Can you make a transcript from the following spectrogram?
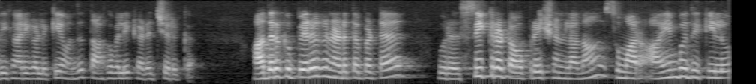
அதிகாரிகளுக்கே வந்து தகவலை கிடைச்சிருக்கு. அதற்கு பிறகு நடத்தப்பட்ட ஒரு சீக்ரெட் ஆப்ரேஷனில் தான் சுமார் ஐம்பது கிலோ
